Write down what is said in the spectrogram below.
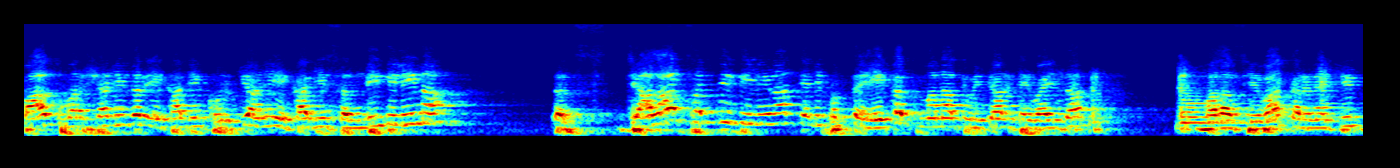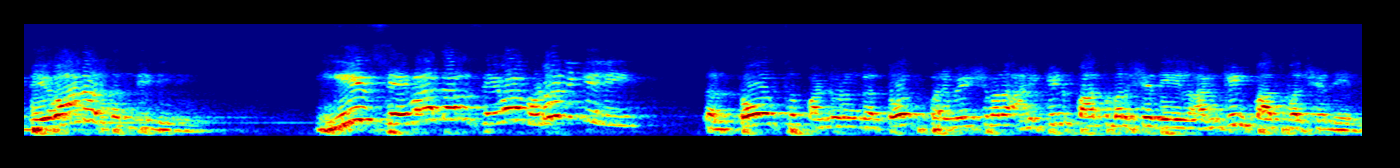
पाच वर्षांनी जर एखादी खुर्ची आणि एखादी संधी दिली ना तर ज्याला संधी दिली ना त्यांनी फक्त एकच मनात विचार ठेवायचा मला सेवा करण्याची देवानं संधी दिली ही सेवा जर सेवा म्हणून केली तर तोच पांडुरंग तोच परमेश्वर आणखीन पाच वर्ष देईल आणखीन पाच वर्ष देईल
